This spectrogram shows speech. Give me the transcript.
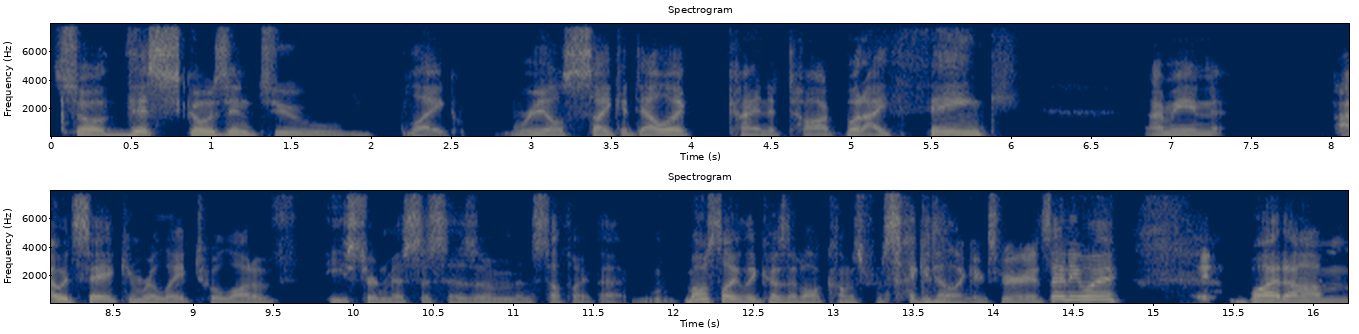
So this goes into like real psychedelic kind of talk, but I think, I mean, I would say it can relate to a lot of Eastern mysticism and stuff like that. Most likely because it all comes from psychedelic experience anyway. But um,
